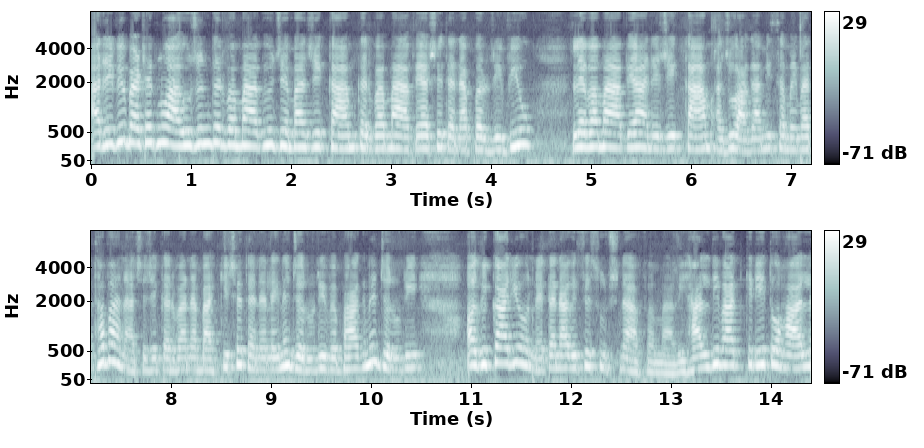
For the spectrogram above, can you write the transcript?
આ રિવ્યુ બેઠકનું આયોજન કરવામાં આવ્યું, જેમાં જે કામ કરવામાં આવ્યા છે તેના પર રિવ્યુ લેવામાં આવ્યા અને જે કામ હજુ આગામી સમયમાં થવાના છે, જે કરવાના બાકી છે તેને લઈને જરૂરી વિભાગને જરૂરી અધિકારીઓને તેના વિશે સૂચના આપવામાં આવી. હાલની વાત કરીએ તો હાલ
